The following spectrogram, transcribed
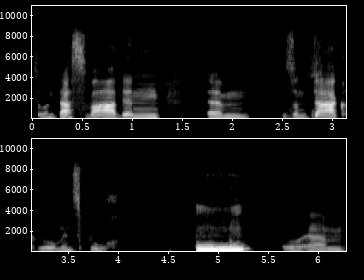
So, und das war dann ähm, so ein Dark Romance Buch. mhm. So, ähm,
